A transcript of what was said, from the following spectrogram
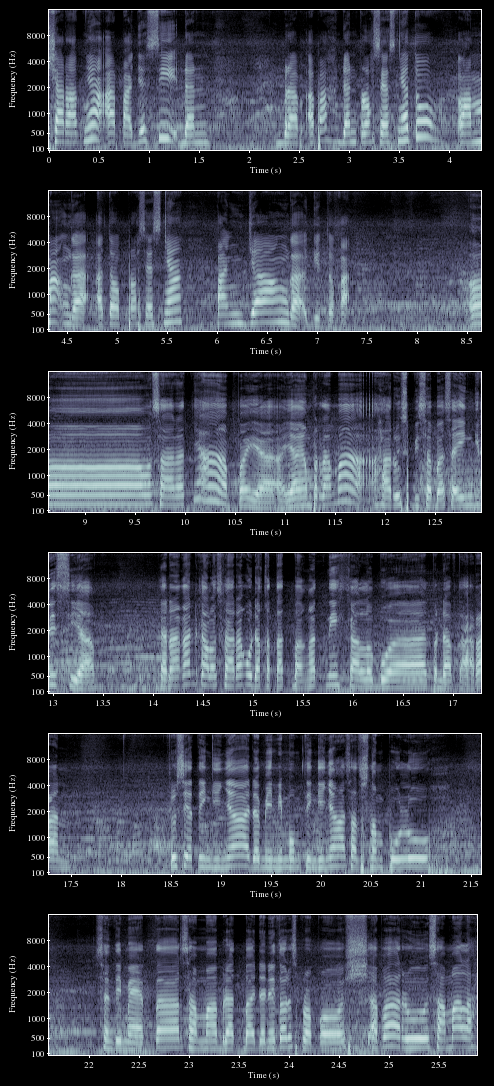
syaratnya apa aja sih dan berapa apa dan prosesnya tuh lama nggak atau prosesnya panjang nggak gitu kak? Eh, syaratnya apa ya? Ya yang pertama harus bisa bahasa Inggris ya. Karena kan kalau sekarang udah ketat banget nih kalau buat pendaftaran. Terus ya tingginya ada minimum tingginya 160 cm sama berat badan itu harus propos apa harus sama lah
